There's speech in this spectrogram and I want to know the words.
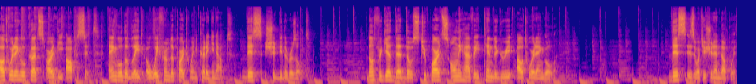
Outward angle cuts are the opposite. Angle the blade away from the part when cutting it out. This should be the result. Don't forget that those two parts only have a 10 degree outward angle. This is what you should end up with.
